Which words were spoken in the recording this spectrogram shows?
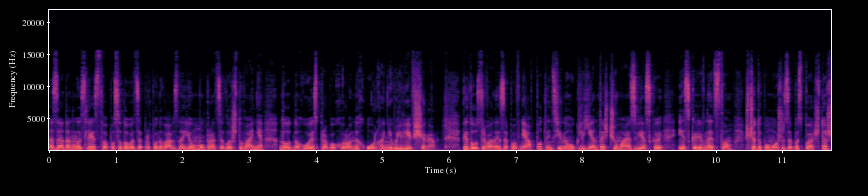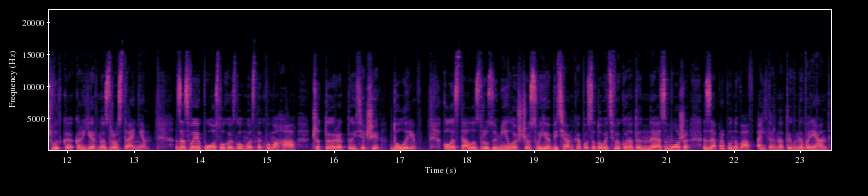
За даними слідства, посадовець запропонував знайомому працевлаштування до одного із правоохоронних органів Львівщини. Підозрюваний запевняв потенційного клієнта, що має зв'язки із керівництвом, що допоможе забезпечити швидке кар'єрне зростання. За свої послуги зловмисник вимагав 4 тисячі доларів. Коли стало зрозуміло, що свої обіцянки посадовець виконати не зможе, запропонував альтернативний варіант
